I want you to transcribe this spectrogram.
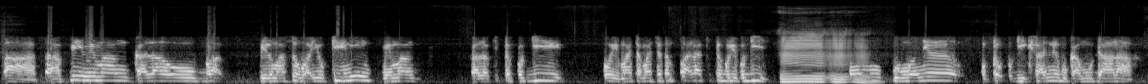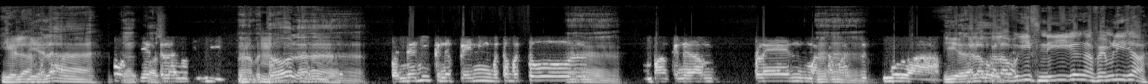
Ha, tapi memang kalau bab bila masuk bab UK ni memang kalau kita pergi Oi, macam-macam tempat lah kita boleh pergi. Hmm, hmm, hmm. Oh, cumanya untuk pergi ke sana bukan mudah lah. Yelah. Yelah. Oh, dia kos. terlalu tinggi. Ha, betul. Ha. Benda ni kena planning betul-betul. Ha. Memang kena plan macam Ha, masa semua lah. Yelah Kalau kalau pergi sendiri ke dengan family Syah?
